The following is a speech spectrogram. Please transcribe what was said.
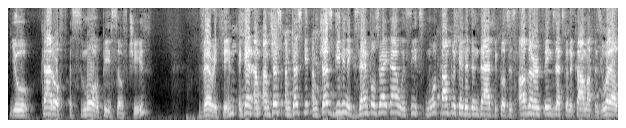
you cut off a small piece of cheese, very thin. Again, I'm, I'm just I'm just I'm just giving examples right now. We'll see it's more complicated than that because there's other things that's going to come up as well.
